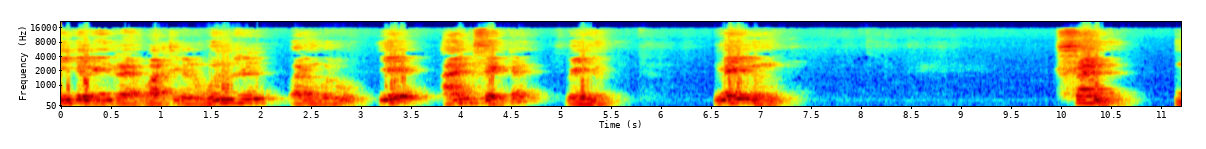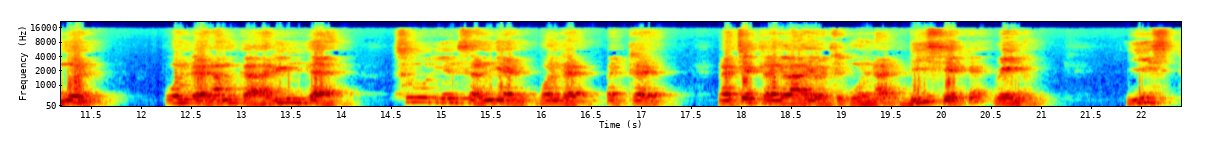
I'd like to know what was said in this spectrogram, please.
ஈகல் என்ற வார்த்தைகள் ஒன்று வரும்போது ஏ ஆன் சேர்க்க வேண்டும். மேலும் சன் முன் போன்ற நமக்கு அறிந்த சூரியன் சந்திரன் போன்ற பெற்ற நட்சத்திரங்கள் ஆகியவற்றுக்கு முன்னால் டி சேர்க்க வேண்டும். ஈஸ்ட்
